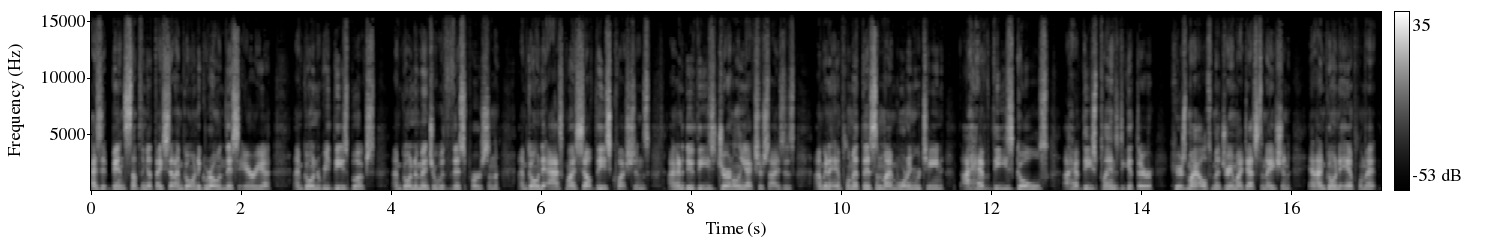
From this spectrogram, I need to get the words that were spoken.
Has it been something that they said, I'm going to grow in this area, I'm going to read these books, I'm going to mentor with this person, I'm going to ask myself these questions, I'm going to do these journaling exercises, I'm going to implement this in my morning routine. I have these goals, I have these plans to get there. Here's my ultimate dream, my destination, and I'm going to implement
